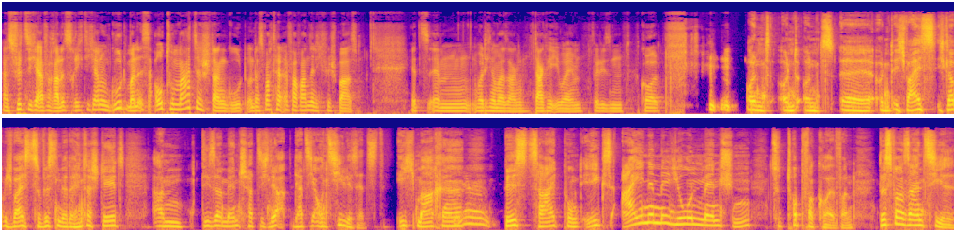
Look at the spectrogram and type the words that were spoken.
Es fühlt sich einfach alles richtig an und gut. Man ist automatisch dann gut und das macht halt einfach wahnsinnig viel Spaß. Jetzt ähm, wollte ich nochmal sagen, danke Ibrahim für diesen Call. Und und und äh, und ich weiß, ich glaube, ich weiß zu wissen, wer dahinter steht. Ähm, dieser Mensch hat sich, der, der hat sich auch ein Ziel gesetzt. Ich mache ja. bis Zeitpunkt X eine Million Menschen zu Top-Verkäufern. Das war sein Ziel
